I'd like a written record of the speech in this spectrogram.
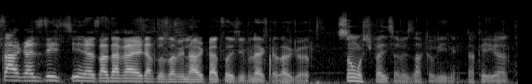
S-a găsit cine s-a de-abia așteaptă să vină acasă și pleacă dacă... Sună și pe aici să vezi dacă vine, dacă e gata.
